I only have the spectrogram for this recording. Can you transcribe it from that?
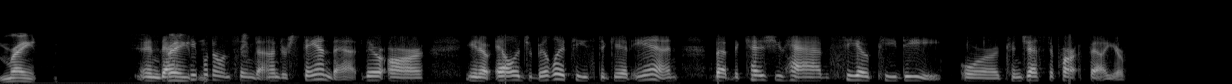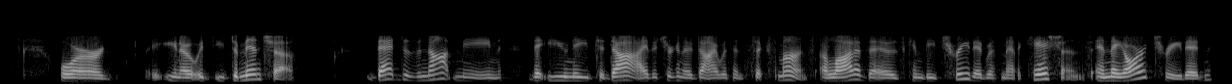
Right. And that right. people don't seem to understand that. There are, you know, eligibilities to get in, but because you have COPD or congestive heart failure, or you know dementia. That does not mean that you need to die that you're going to die within 6 months. A lot of those can be treated with medications and they are treated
